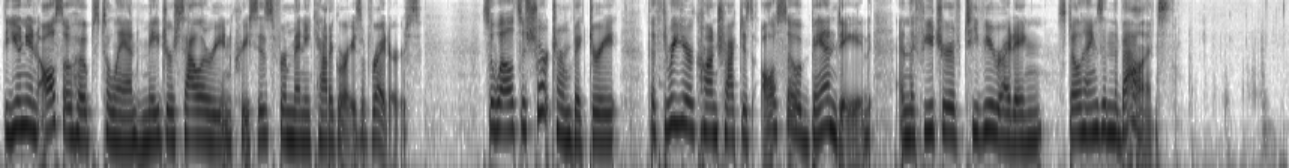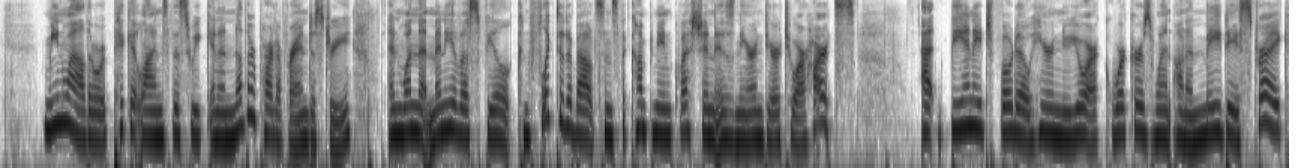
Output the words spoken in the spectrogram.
The union also hopes to land major salary increases for many categories of writers. So while it's a short term victory, the three year contract is also a band aid, and the future of TV writing still hangs in the balance. Meanwhile, there were picket lines this week in another part of our industry, and one that many of us feel conflicted about since the company in question is near and dear to our hearts. At B&H Photo here in New York, workers went on a May Day strike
